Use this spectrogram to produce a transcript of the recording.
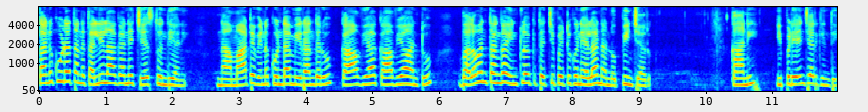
తను కూడా తన తల్లిలాగానే చేస్తుంది అని. నా మాట వినకుండా మీరందరూ కావ్య కావ్య అంటూ బలవంతంగా ఇంట్లోకి తెచ్చి పెట్టుకునేలా నన్ను ఒప్పించారు. కానీ ఇప్పుడేం జరిగింది?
